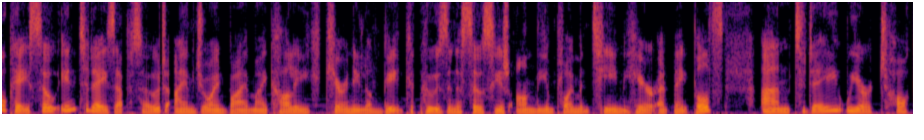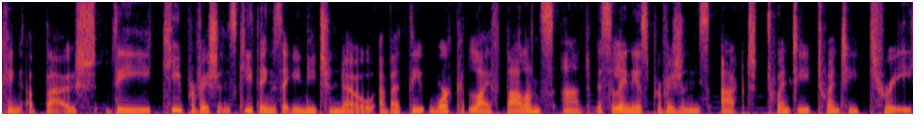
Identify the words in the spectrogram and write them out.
Okay, so in today's episode, I am joined by my colleague Ciara Ní Longaigh, who is an associate on the employment team here at Maples. And today we are talking about the key provisions, key things that you need to know about the Work Life Balance and Miscellaneous Provisions Act 2023.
